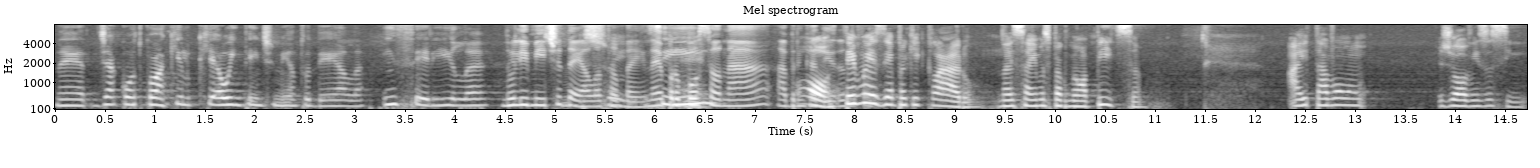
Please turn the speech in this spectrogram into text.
né? de acordo com aquilo que é o entendimento dela, inseri-la. No limite dela Isso aí. também, né? Sim. Proporcionar a brincadeira. teve um exemplo aqui, claro. Nós saímos para comer uma pizza. Aí estavam jovens assim.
